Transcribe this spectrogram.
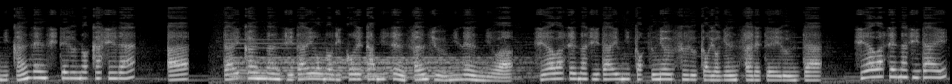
に関連してるのかしら？ああ、大観難時代を乗り越えた2032年には、幸せな時代に突入すると予言されているんだ。幸せな時代？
